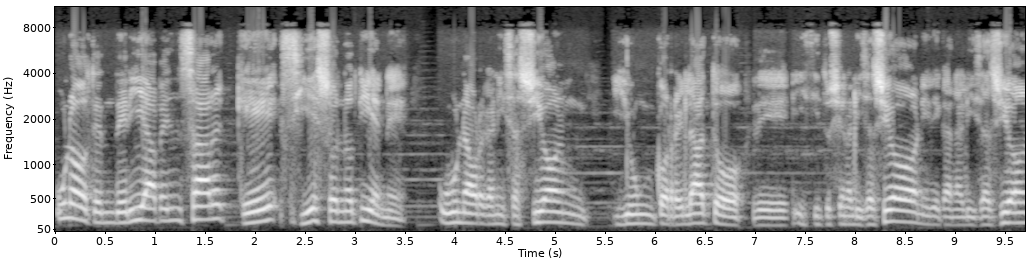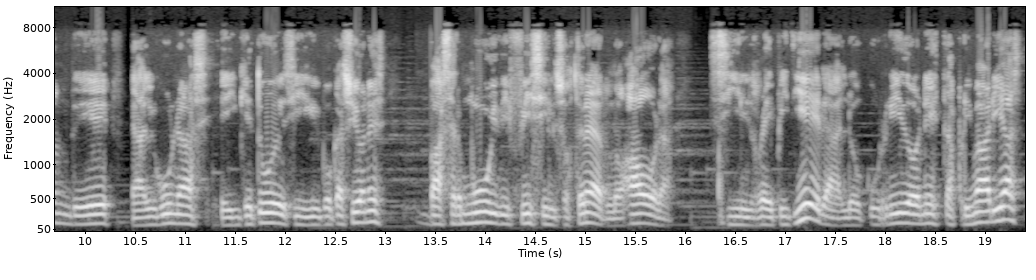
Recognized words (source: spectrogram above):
uno tendería a pensar que si eso no tiene una organización y un correlato de institucionalización y de canalización de algunas inquietudes y vocaciones, va a ser muy difícil sostenerlo. Ahora, si repitiera lo ocurrido en estas primarias,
